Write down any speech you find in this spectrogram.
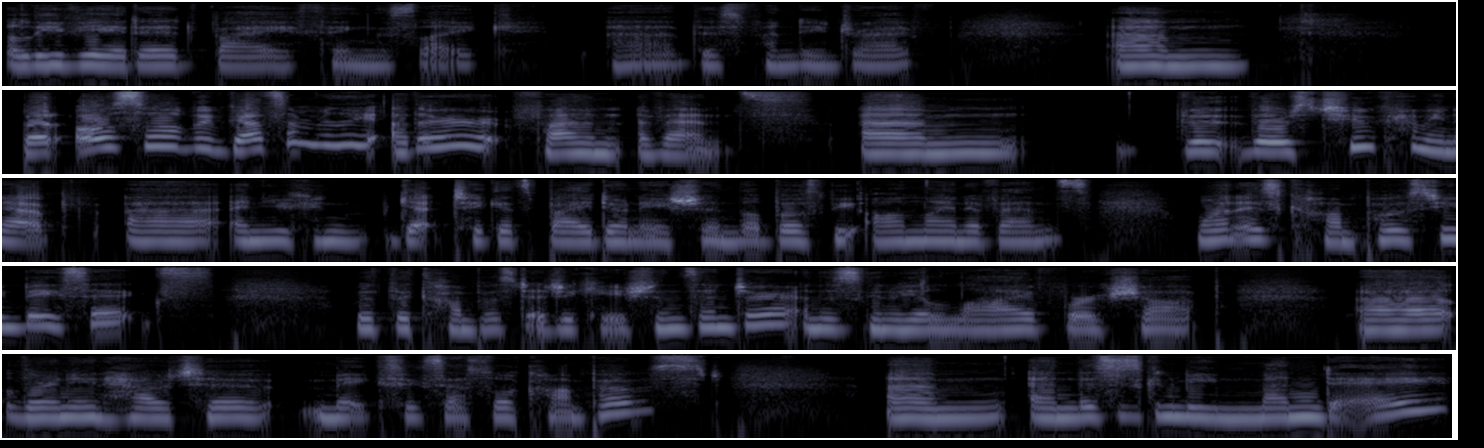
alleviated by things like uh, this funding drive. Um, but also, we've got some really other fun events. Um, the, there's two coming up, uh, and you can get tickets by donation. They'll both be online events. One is Composting Basics with the Compost Education Center, and this is going to be a live workshop uh, learning how to make successful compost. Um, and this is going to be Monday,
